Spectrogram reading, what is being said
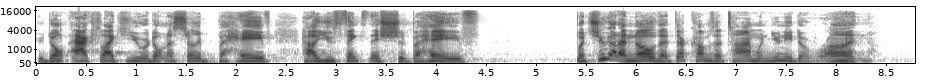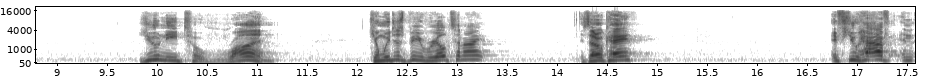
who don't act like you, or don't necessarily behave how you think they should behave. But you got to know that there comes a time when you need to run. You need to run. Can we just be real tonight? Is that okay? If you have an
